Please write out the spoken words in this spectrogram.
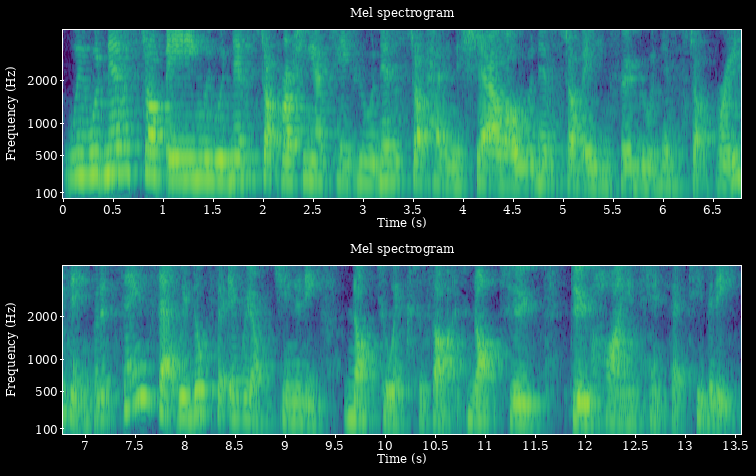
we would never stop eating, we would never stop brushing our teeth, we would never stop having a shower, we would never stop eating food, we would never stop breathing. But it seems that we look for every opportunity not to exercise, not to do high intense activity.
